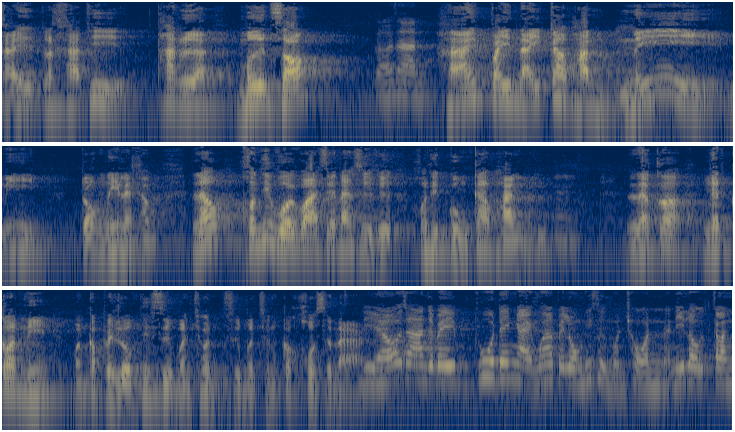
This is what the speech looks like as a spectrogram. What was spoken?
ขายราคาที่ ท่าเรือหมื่นสองแล้วอาจารย์ หายไปไหนเก้าพันนี่นี่ตรงนี้แหละครับ แล้วคนที่โวยวายเสียงดังสื่อคือ คนที่กลุ่มเก้าพันแล้วก็เงินก้อนนี้มันก็ไปลงที่สื่อมวลชน สื่อมวลชนก็โฆษณา เดี๋ยวอาจารย์จะไปพูดได้ไงว่าไปลงที่สื่อมวลชน อันนี้เรากำลัง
